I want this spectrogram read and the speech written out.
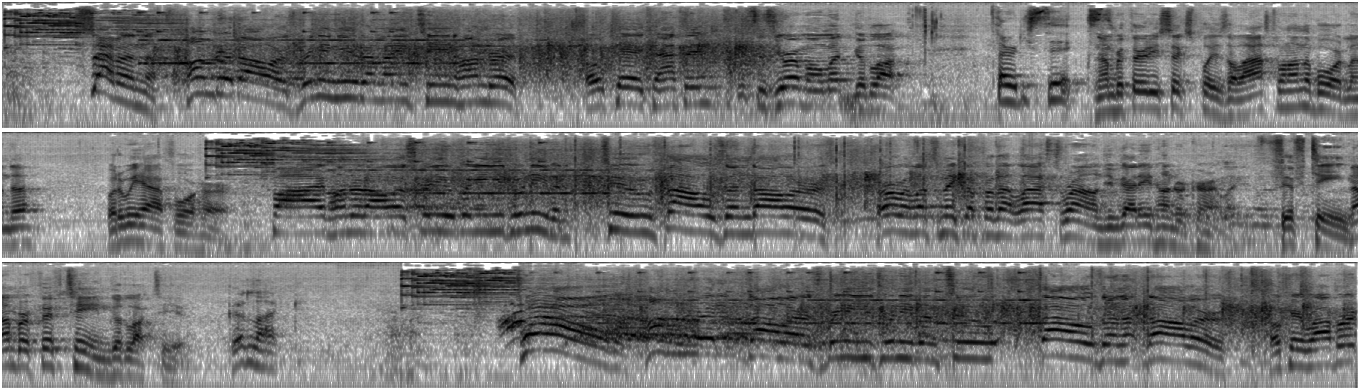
$700, bringing you to 1900 Okay, Kathy, this is your moment. Good luck. 36. Number 36, please. The last one on the board, Linda. What do we have for her? $500 for you, bringing you to an even $2,000. Irwin, let's make up for that last round. You've got 800 currently. 15. Number 15, good luck to you. Good luck. $1,200, bringing you to an even $2,000. Okay, Robert,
